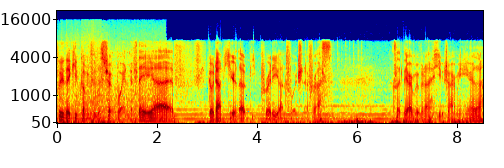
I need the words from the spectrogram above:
Hopefully they keep coming through this checkpoint. If they uh, go down here, that would be pretty unfortunate for us. Looks like they are moving a huge army here, though.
